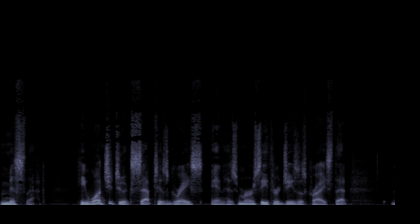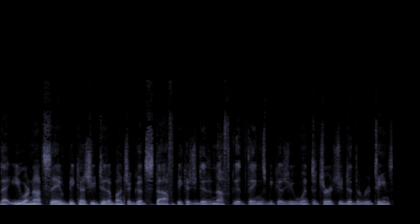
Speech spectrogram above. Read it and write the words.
miss that. He wants you to accept his grace and his mercy through Jesus Christ that that you are not saved because you did a bunch of good stuff, because you did enough good things, because you went to church, you did the routines.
